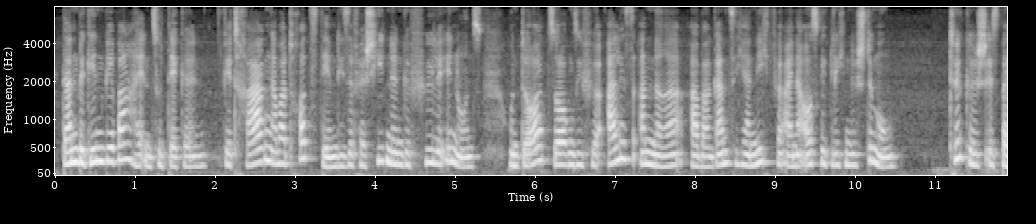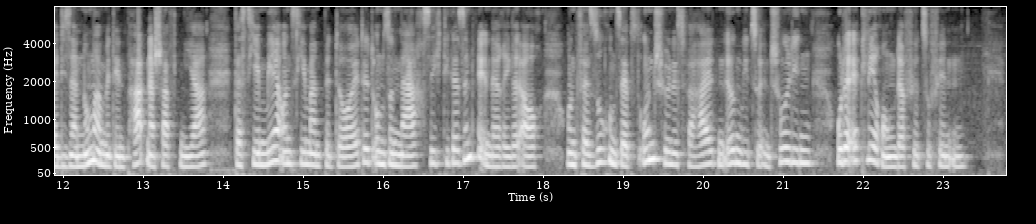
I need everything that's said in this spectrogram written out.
dann beginnen wir Wahrheiten zu deckeln. Wir tragen aber trotzdem diese verschiedenen Gefühle in uns und dort sorgen sie für alles andere, aber ganz sicher nicht für eine ausgeglichene Stimmung. Tückisch ist bei dieser Nummer mit den Partnerschaften ja, dass je mehr uns jemand bedeutet, umso nachsichtiger sind wir in der Regel auch und versuchen selbst unschönes Verhalten irgendwie zu entschuldigen oder Erklärungen dafür zu finden.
